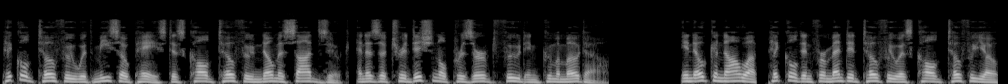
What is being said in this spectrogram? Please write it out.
pickled tofu with miso paste is called tofu no misozuke, and is a traditional preserved food in Kumamoto. In Okinawa, pickled and fermented tofu is called tofuyo.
